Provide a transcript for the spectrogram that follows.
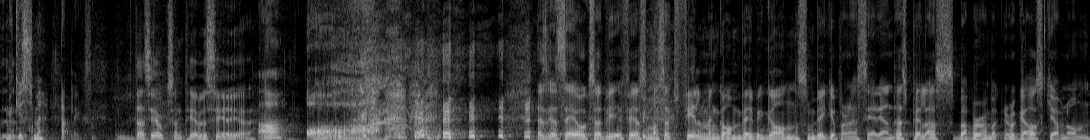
Mycket smärta liksom. där ser jag också en tv-serie. Ja. Åh! Jag ska säga också att vi, för er som har sett filmen Gone Baby Gone som bygger på den här serien, där spelas Barbara Rogowski av någon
